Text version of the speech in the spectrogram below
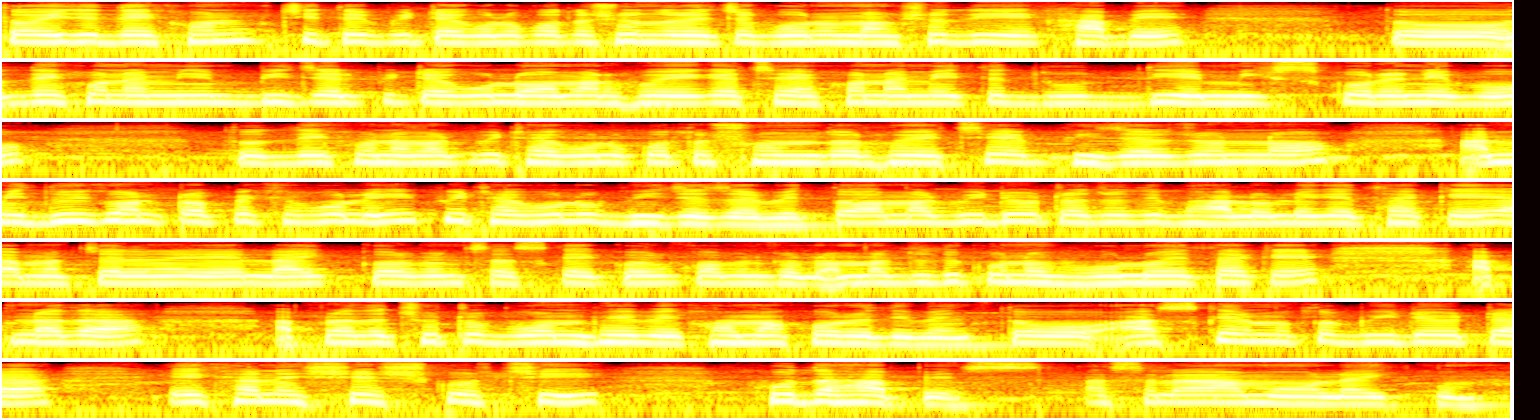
তো এই যে দেখুন, চিতই পিঠাগুলো কত সুন্দর হয়েছে, গরুর মাংস দিয়ে খাবে। তো দেখুন, আমি বিজেল পিঠাগুলো আমার হয়ে গেছে, এখন আমি এতে দুধ দিয়ে মিক্স করে নেব। তো দেখুন আমার পিঠাগুলো কত সুন্দর হয়েছে ভিজার জন্য। আমি দুই ঘণ্টা অপেক্ষা করলেই পিঠাগুলো ভিজে যাবে। তো আমার ভিডিওটা যদি ভালো লেগে থাকে, আমার চ্যানেলে লাইক করবেন সাবস্ক্রাইব করবেন কমেন্ট করবেন। আমার যদি কোনো ভুল হয়ে থাকে, আপনারা, আপনাদের ছোট বোন ভেবে ক্ষমা করে দিবেন। তো আজকের মতো ভিডিওটা এখানে শেষ করছি। খুদা হাফেজ। আসসালামু আলাইকুম।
